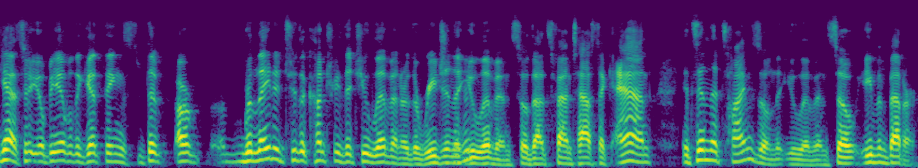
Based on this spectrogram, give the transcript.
Yeah, so you'll be able to get things that are related to the country that you live in or the region that mm -hmm. you live in. So that's fantastic. And it's in the time zone that you live in. So even better.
